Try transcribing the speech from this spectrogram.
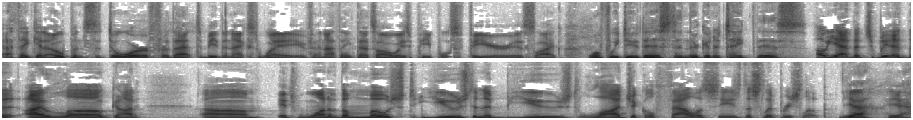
I think it opens the door for that to be the next wave, and I think that's always people's fear is like, well, if we do this, then they're going to take this. Oh yeah, that's we. Uh, the, I love God. Um, it's one of the most used and abused logical fallacies, the slippery slope. Yeah, yeah,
